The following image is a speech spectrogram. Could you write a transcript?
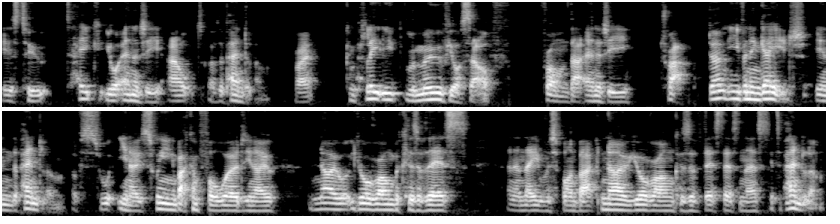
is to take your energy out of the pendulum, right? Completely remove yourself from that energy trap. Don't even engage in the pendulum of sw- you know swinging back and forward. You know, no, you're wrong because of this, and then they respond back, no, you're wrong because of this, this, and this. It's a pendulum.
